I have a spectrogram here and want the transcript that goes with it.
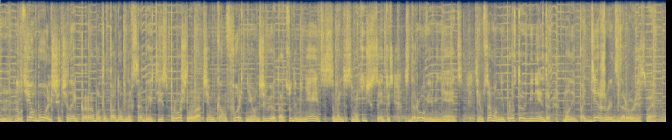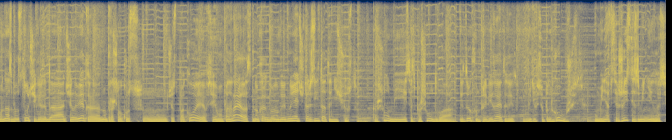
Ну, чем больше человек проработал подобных событий из прошлого, тем комфортнее он живет. Отсюда меняется соматическое состояние. То есть здоровье меняется. Тем самым он не просто меняет здоровье, но он и поддерживает здоровье свое. У нас был случай, когда человек э, ну, прошел курс э, чувств покоя, все ему понравилось, но как бы он говорит, ну я что-то результата не чувствую. Прошел месяц, прошел два. И вдруг он прибегает и говорит, у меня все по-другому жизнь. У меня вся жизнь изменилась.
